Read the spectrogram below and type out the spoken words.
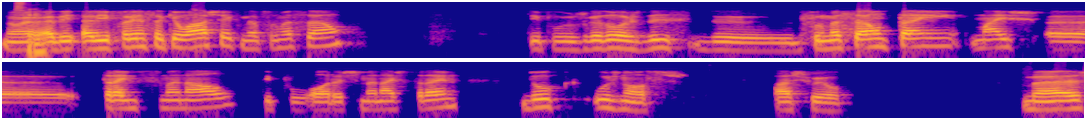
Não é? A, a, diferença que eu acho é que na formação tipo, os jogadores de, de, de formação têm mais uh, treino semanal, tipo, horas semanais de treino, do que os nossos, acho eu. Mas,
